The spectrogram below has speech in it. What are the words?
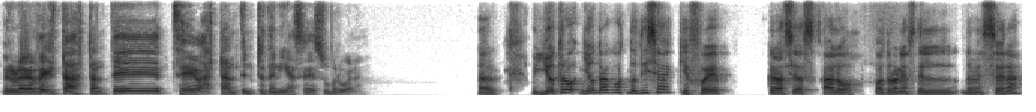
Pero la verdad que está bastante, se bastante entretenida, se ve súper buena. Y otro, y otra noticia que fue gracias a los patrones del, de Mecenas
